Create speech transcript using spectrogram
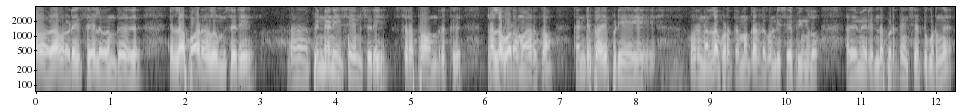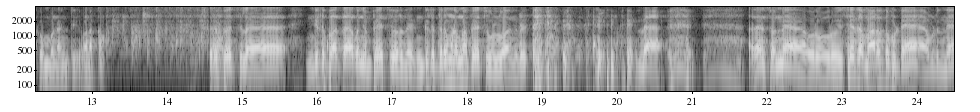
அவர் அவரோட இசையில் வந்து எல்லா பாடல்களும் சரி பின்னணி இசையும் சரி சிறப்பாக வந்திருக்கு. நல்ல படமாக இருக்கும். கண்டிப்பாக எப்படி ஒரு நல்ல படத்தை மக்கள்கிட்ட கொண்டு சேர்ப்பீங்களோ அதேமாரி இந்த படத்தையும் சேர்த்து கொடுங்க. ரொம்ப நன்றி. வணக்கம். இருக்கிற பேச்சில் இங்கிட்டு பார்த்தா கொஞ்சம் பேச்சு வருது. இங்கிட்டு திரும்பினோம்னா பேச்சு உள்வாங்குது. இல்லை. அதான் சொன்னேன் ஒரு ஒரு விஷயத்த மறந்து விட்டேன் அப்படின்னு.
